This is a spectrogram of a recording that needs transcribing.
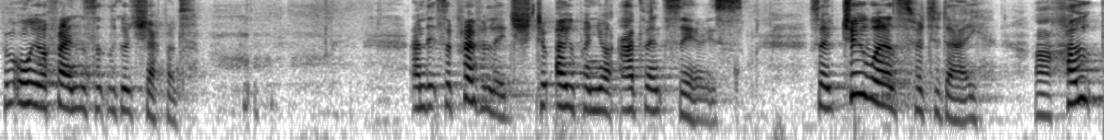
from all your friends at the Good Shepherd and it's a privilege to open your Advent series. So, two words for today are hope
